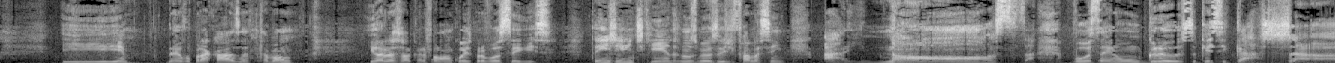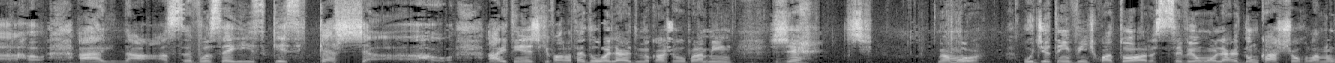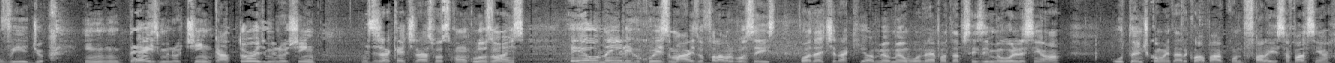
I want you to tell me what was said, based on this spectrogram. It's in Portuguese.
E daí eu vou pra casa, tá bom? E olha só, quero falar uma coisa pra vocês. Tem gente que entra nos meus vídeos e fala assim: Ai, nossa, você é um grosso que esse cachorro. Ai, nossa, você é isso que esse cachorro. Ai, tem gente que fala até do olhar do meu cachorro pra mim. Gente, meu amor, o dia tem 24 horas. Você vê um olhar de um cachorro lá no vídeo em 10 minutinhos, 14 minutinhos, você já quer tirar as suas conclusões? Eu nem ligo com isso mais, vou falar pra vocês. Vou até tirar aqui, ó, meu, meu boné pra dar pra vocês verem meu olho assim, ó. O tanto de comentário que eu apago quando fala isso, eu faço assim, ó.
